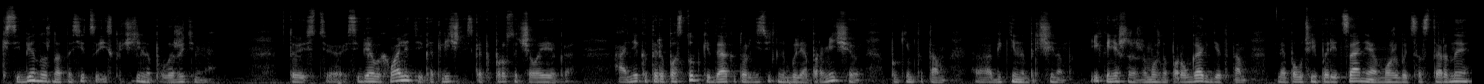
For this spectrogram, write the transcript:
К себе нужно относиться исключительно положительно. То есть э, себя вы хвалите как личность, как просто человека. А некоторые поступки, да, которые действительно были опрометчивы по каким-то там э, объективным причинам, их, конечно же, можно поругать, где-то там получить порицание, может быть, со стороны,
